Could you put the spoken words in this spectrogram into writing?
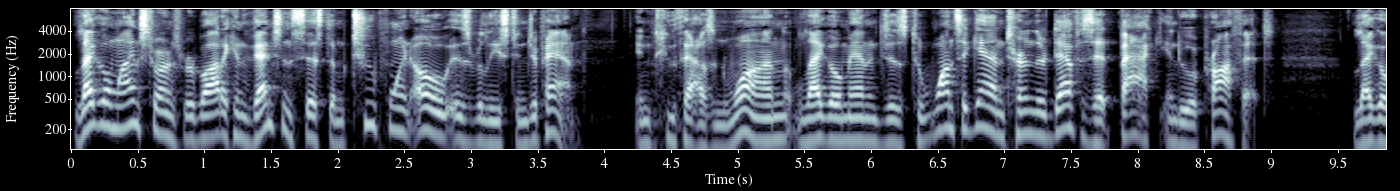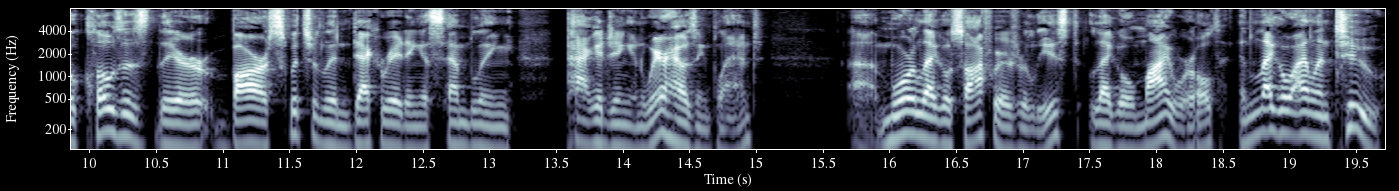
LEGO Mindstorm's Robotic Invention System 2.0 is released in Japan. In 2001, LEGO manages to once again turn their deficit back into a profit. LEGO closes their Baar, Switzerland decorating, assembling, packaging, and warehousing plant. Uh, more LEGO software is released LEGO My World and LEGO Island 2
